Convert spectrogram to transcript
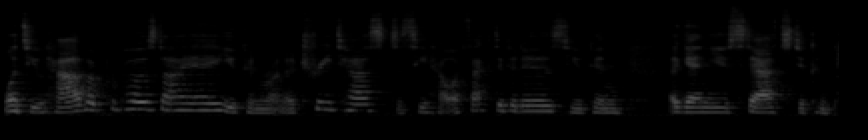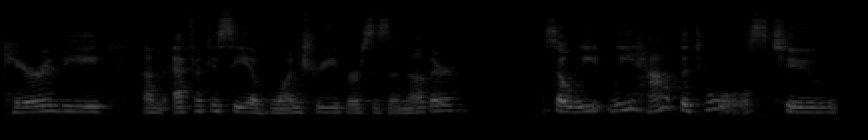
Once you have a proposed IA, you can run a tree test to see how effective it is. You can, again, use stats to compare the um, efficacy of one tree versus another. So we, we have the tools to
